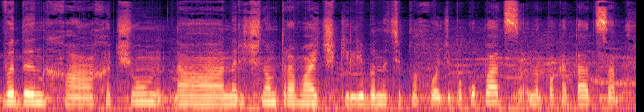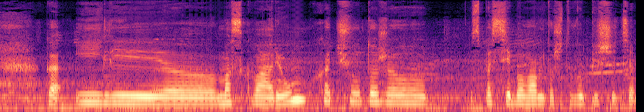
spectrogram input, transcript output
ВДНХ, хочу а, на речном трамвайчике, либо на теплоходе покупаться, ну, покататься. Или э, Москвариум хочу тоже, спасибо вам, то, что вы пишете.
